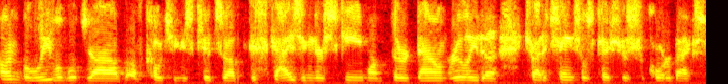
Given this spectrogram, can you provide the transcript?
unbelievable job of coaching his kids up, disguising their scheme on third down, really to try to change those pictures for quarterbacks.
